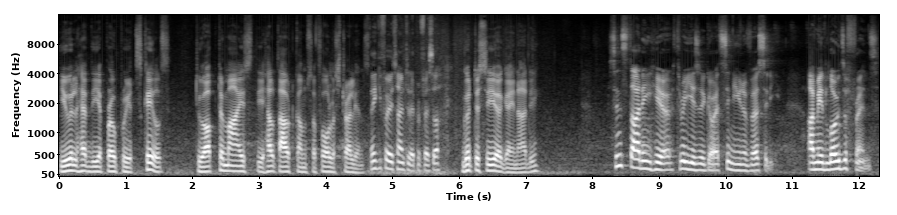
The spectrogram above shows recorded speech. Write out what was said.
you will have the appropriate skills to optimize the health outcomes of all Australians. Thank you for your time today, Professor. Good to see you again, Adi. Since starting here three years ago at Sydney University, I've made loads of friends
